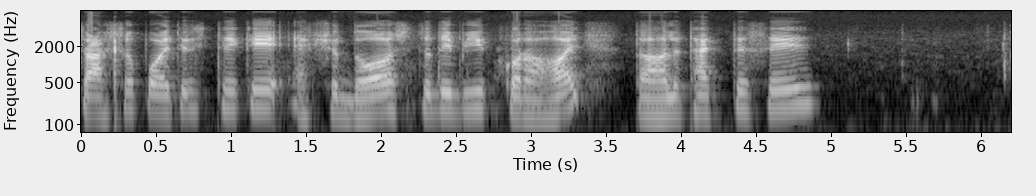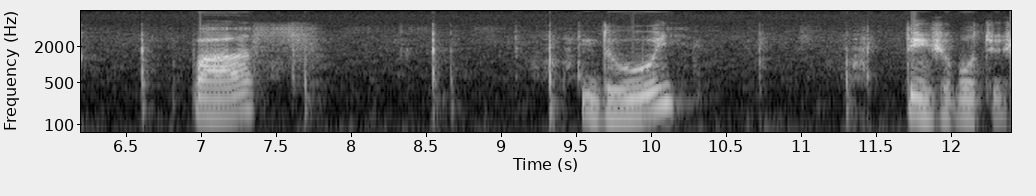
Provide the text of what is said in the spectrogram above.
চারশো পঁয়ত্রিশ থেকে একশো দশ যদি বিয়োগ করা হয় তাহলে থাকতেছে পাঁচ, দুই, তিনশো পঁচিশ।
